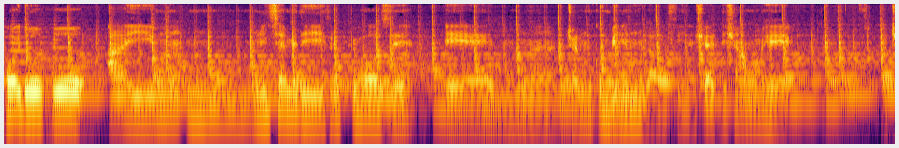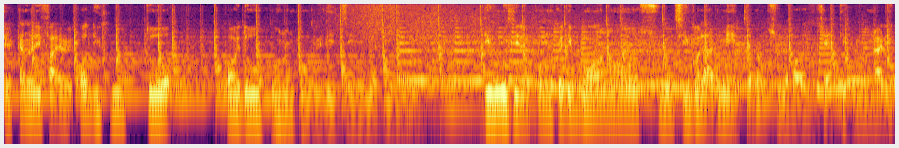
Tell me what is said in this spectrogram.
poi dopo hai un, un, un insieme di troppe cose e non, cioè non combini nulla alla fine, cioè diciamo che cercando di fare un po' di tutto, poi dopo non concretizzi nulla di, di utile o comunque di buono su, singolarmente, non sulle cose, cioè tipo magari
